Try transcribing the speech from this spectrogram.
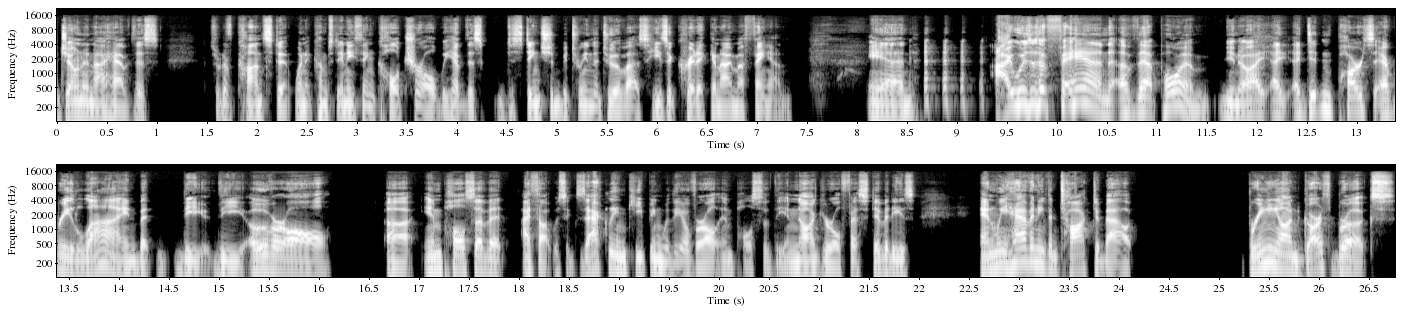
Jonah and I have this sort of constant when it comes to anything cultural. We have this distinction between the two of us. He's a critic and I'm a fan. And I was a fan of that poem. You know, I, I, I didn't parse every line, but the the overall uh, impulse of it, I thought was exactly in keeping with the overall impulse of the inaugural festivities. And we haven't even talked about bringing on Garth Brooks,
